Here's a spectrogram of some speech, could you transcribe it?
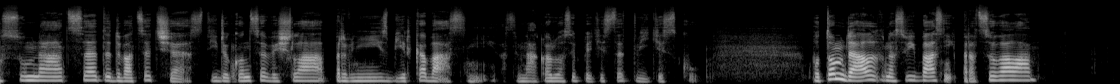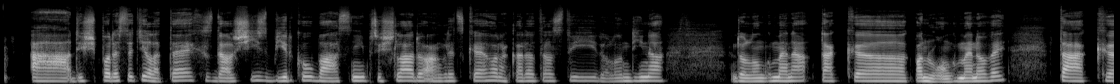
1826 jí dokonce vyšla první sbírka básní, asi v nákladu asi 500 výtisků. Potom dál na svých básních pracovala a když po deseti letech s další sbírkou básní přišla do anglického nakladatelství do Londýna, do Longmana, tak eh, k panu Longmanovi, tak eh,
